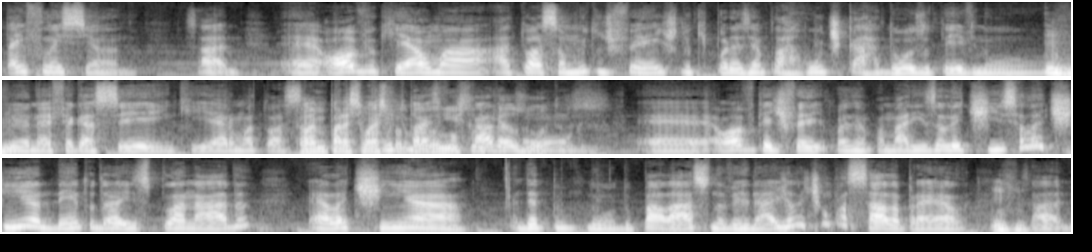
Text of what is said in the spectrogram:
Tá influenciando, sabe? É óbvio que é uma atuação muito diferente do que, por exemplo, a Ruth Cardoso teve no uhum. governo FHC, em que era uma atuação. Ela me parece mais protagonista mais do que as outras. É óbvio que é diferente. Por exemplo, a Marisa Letícia, ela tinha dentro da esplanada, ela tinha dentro do, do, palácio, na verdade, ela tinha uma sala para ela, uhum. sabe?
